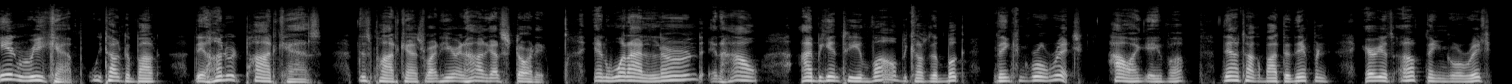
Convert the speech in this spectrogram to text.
In recap, we talked about the 100 podcasts, this podcast right here, and how I got started, and what I learned, and how I began to evolve because of the book Think and Grow Rich, how I gave up. Then I talk about the different areas of Think Grow Rich,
